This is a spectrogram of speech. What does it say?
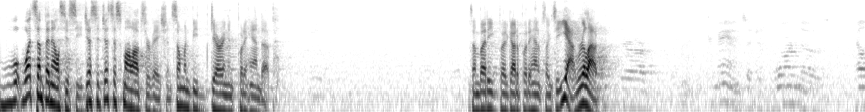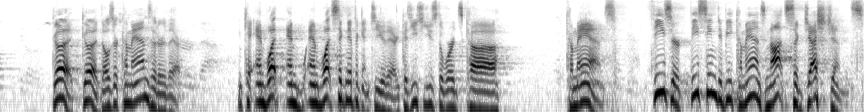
what's something else you see? Just a, just a small observation. Someone be daring and put a hand up. Somebody put, got to put a hand up so I can see. Yeah, real loud. Good, good. Those are commands that are there. Okay, and what and and what's significant to you there? Because you use the words ka, commands. These are these seem to be commands, not suggestions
